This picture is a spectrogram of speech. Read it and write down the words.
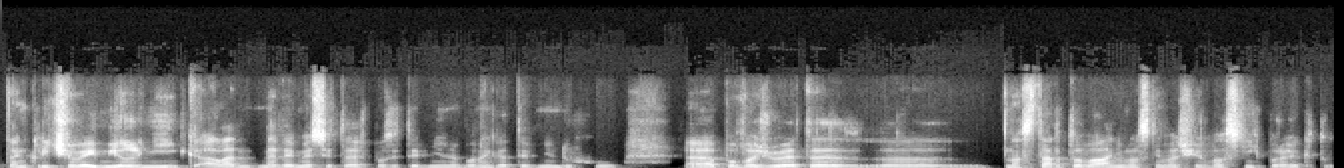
ten klíčový milník, ale nevím, jestli to je v pozitivním nebo negativním duchu, považujete e, na startování vlastně vašich vlastních projektů.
